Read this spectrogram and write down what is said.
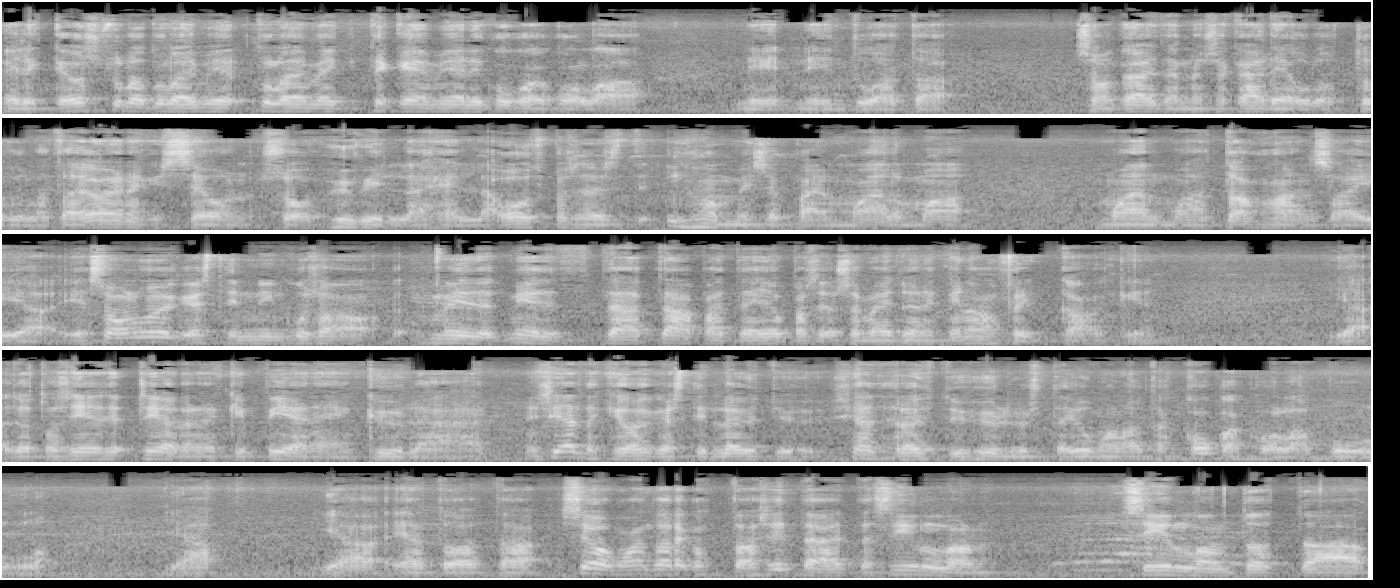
Eli jos sulla tulee, tulee tekee mieli Coca-Colaa, niin, niin tuota, se on käytännössä käden ulottuvilla, tai ainakin se on, se on hyvin lähellä. Ootpa se sitten ihan missä päin maailmaa, maailmaa tahansa. Ja, ja se on oikeasti, niin kuin sä mietit, mietit että tämä pätee jopa se, jos menet jonnekin Afrikkaankin, ja jota siellä ainakin pieneen kylään, niin sieltäkin oikeasti löytyy, sieltä löytyy hyllystä jumalauta Coca-Cola-pullo. Ja, ja, ja tuota, se on vaan tarkoittaa sitä, että silloin, silloin tota,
